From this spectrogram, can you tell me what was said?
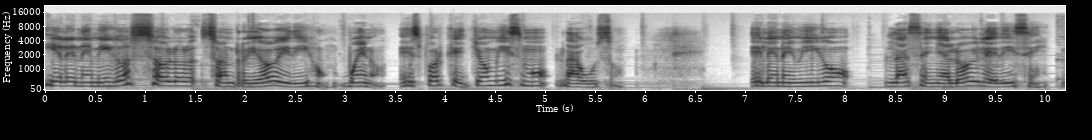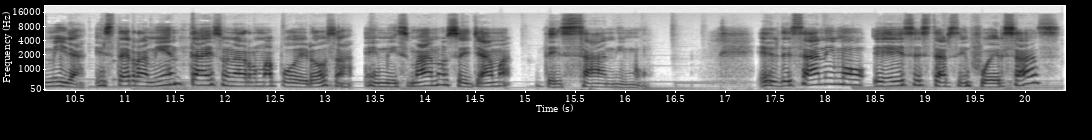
Y el enemigo solo sonrió y dijo, bueno, es porque yo mismo la uso. El enemigo la señaló y le dice, mira, esta herramienta es un arma poderosa, en mis manos se llama desánimo. El desánimo es estar sin fuerzas,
